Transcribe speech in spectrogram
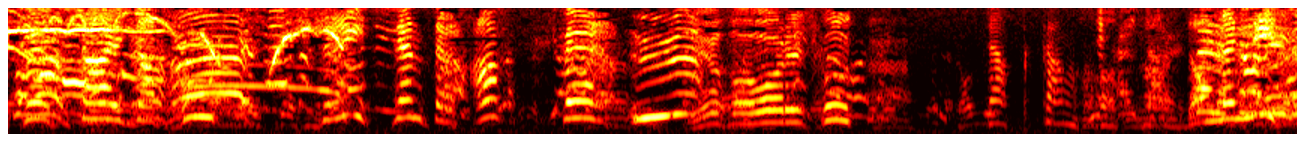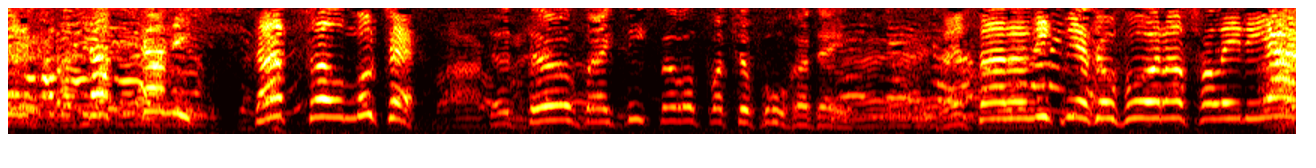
Versta ik dat goed? drie cent eraf per uur? Je gehoor is goed. Dat kan godverdomme niet. Dat kan niet. Dat zal moeten. De turf brengt niet meer op wat ze vroeger deed. We staan er niet meer zo voor als verleden jaar.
